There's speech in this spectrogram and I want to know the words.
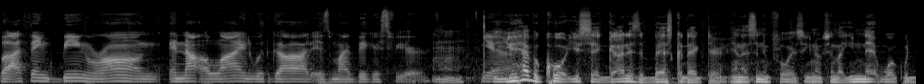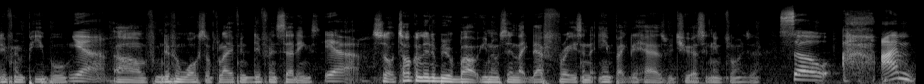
But I think being wrong and not aligned with God is my biggest fear. Yeah. You have a quote. You said God is the best connector, and that's an influencer. You know what I'm saying? Like you network with different people. Yeah. Um, from different walks of life in different settings. yeah. So talk a little bit about you know what I'm saying like that phrase and the impact it has with you as an influencer. So I'm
